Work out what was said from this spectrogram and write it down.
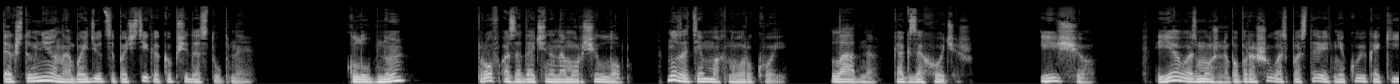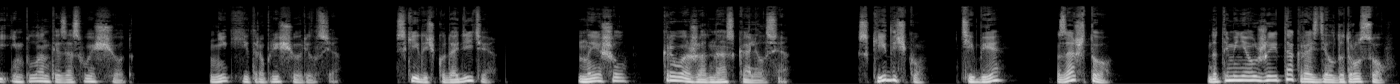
так что мне она обойдется почти как общедоступная. Клубную? Проф озадаченно наморщил лоб, но затем махнул рукой. Ладно, как захочешь. И еще. Я, возможно, попрошу вас поставить мне кое-какие импланты за свой счет. Ник хитро прищурился. Скидочку дадите? Нейшел кровожадно оскалился. «Скидочку? Тебе? За что?» «Да ты меня уже и так раздел до трусов».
